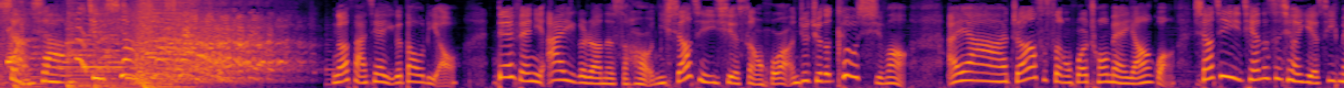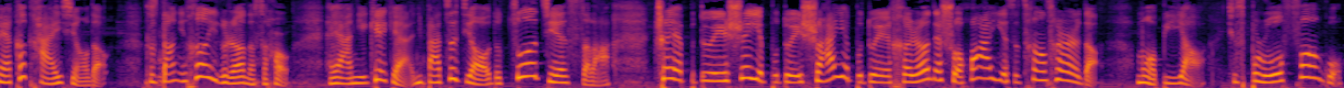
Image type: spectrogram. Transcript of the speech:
想笑就笑。我发现一个道理哦，但凡你爱一个人的时候，你想起一些生活，你就觉得可有希望。哎呀，真是生活充满阳光，想起以前的事情也是一蛮可开心的。可是当你恨一个人的时候，哎呀，你看看，你把自己哦都作贱死了，吃也不对，睡也不对，耍也不对，和人家说话也是蹭蹭的。没必要，其实不如放过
